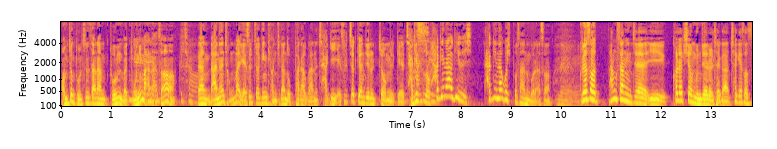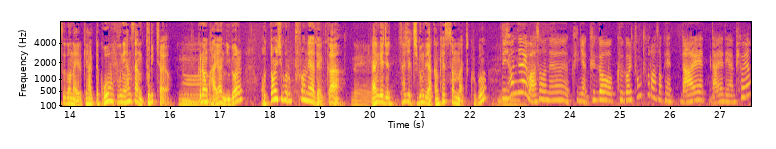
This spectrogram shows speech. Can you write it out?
엄청 돈 쓴 사람 돈 돈이 네. 많아서 그쵸. 그냥 나는 정말 예술적인 견지가 높아라고 하는 자기 예술적 견지를 좀 이렇게 자기 스스로 다시. 확인하기 확인하고 싶어서 하는 거라서 네. 그래서 항상 이제 이 컬렉션 문제를 제가 책에서 쓰거나 이렇게 할 때 그 부분이 항상 부딪혀요. 어. 그럼 과연 이걸 어떤 식으로 풀어내야 될까? 네. 라는 게 이제 사실 지금도 약간 퀘스천 마크고 근데 현대에 와서는 그냥 그거 그걸 통틀어서 그냥 나에 나에 대한 표현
